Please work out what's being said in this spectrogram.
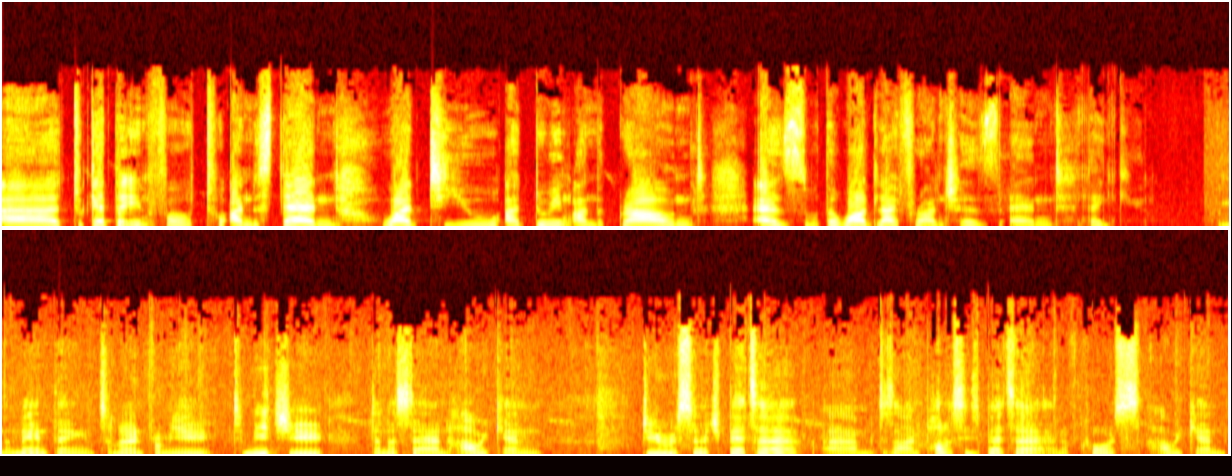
uh, to get the info to understand what you are doing on the ground as the wildlife ranchers and thank you and the main thing to learn from you, to meet you, to understand how we can do research better, um, design policies better, and of course, how we can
